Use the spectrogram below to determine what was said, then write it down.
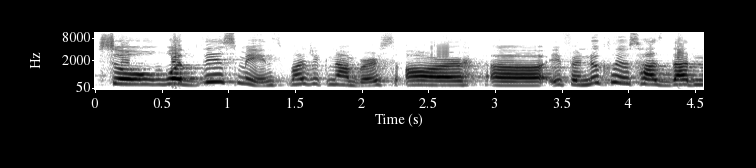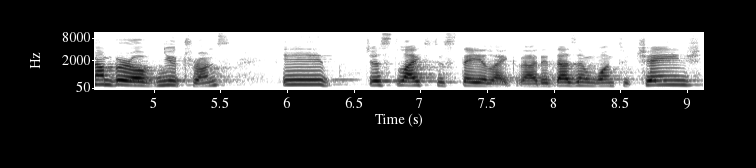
so what this means, magic numbers, are uh, if a nucleus has that number of neutrons, it just likes to stay like that. It doesn't want to change.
